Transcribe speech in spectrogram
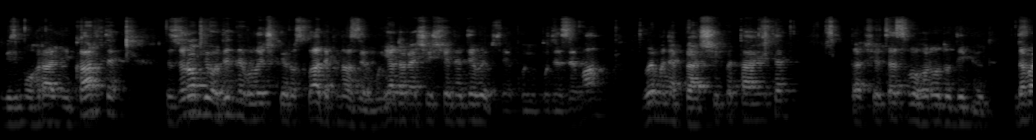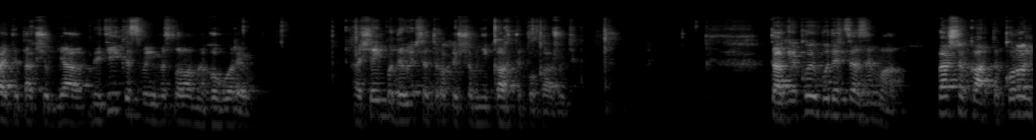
візьму гральні карти. Зроблю один невеличкий розкладик на зиму. Я, до речі, ще не дивився, якою буде зима. Ви мене перші питаєте. Так що це свого роду дебют. Давайте так, щоб я не тільки своїми словами говорив, а ще й подивився трохи, що мені карти покажуть. Так, якою буде ця зима? Перша карта король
